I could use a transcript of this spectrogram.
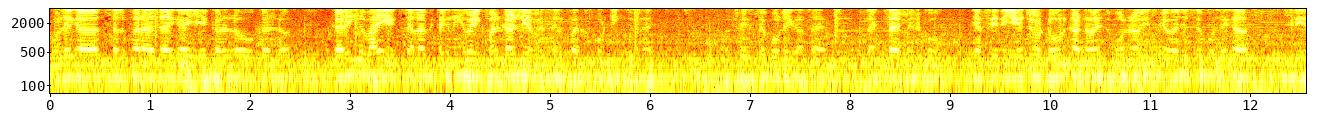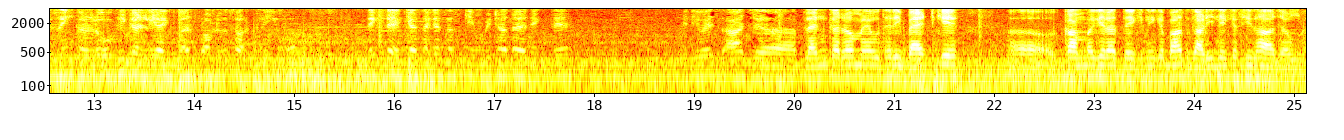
बोलेगा सल्फ़र आ जाएगा, ये कर लो, वो कर लो। करेंगे भाई, एक साल अभी तक नहीं हुआ, एक बार कर लिया मैं सल्फ़र कोटिंग जो है। फिर से बोलेगा शायद, लगता है मेरे को। या फिर ये जो डोर का नॉइज़ बोल रहा हूँ, इसके वजह से बोलेगा ग्रीजिंग कर लो, वो भी कर लिया एक बार प्रॉब्लम सॉल्व नहीं हुआ। देखते हैं कैसा कैसा स्कीम बिठाता है, देखते हैं। एनीवेज आज प्लान कर रहा हूँ मैं उधर ही बैठ के। काम वगैरह देखने के बाद गाड़ी लेके सीधा आ जाऊँगा।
